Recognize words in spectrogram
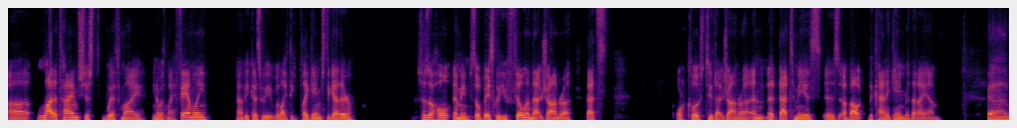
uh, a lot of times just with my you know with my family uh, because we we like to play games together. So there's a whole. I mean, so basically, you fill in that genre. That's or close to that genre, and that, that to me is is about the kind of gamer that I am. uh,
